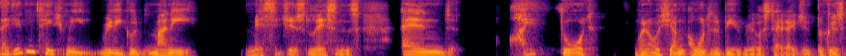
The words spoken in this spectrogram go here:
they didn't teach me really good money messages, lessons. And I thought when I was young, I wanted to be a real estate agent because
